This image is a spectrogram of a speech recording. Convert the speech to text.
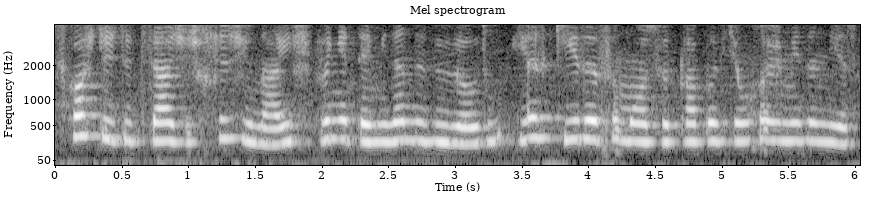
Se gostas de trajes regionais, venha até Miranda do Douro e adquira a famosa capa de honras mirandesa.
